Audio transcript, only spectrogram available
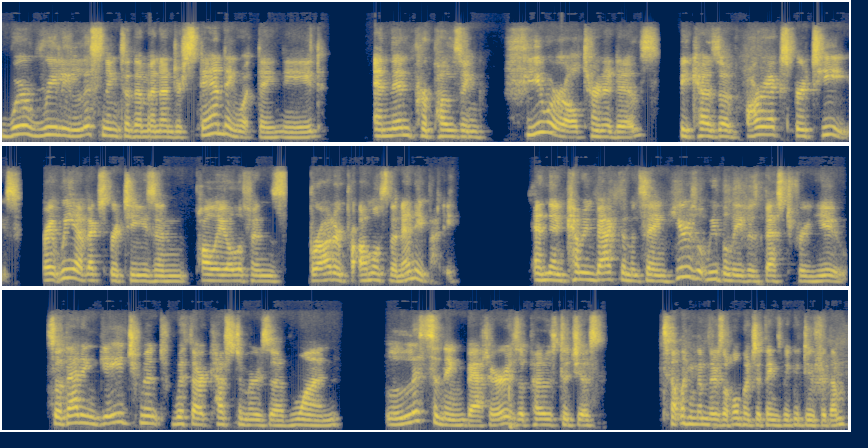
we're really listening to them and understanding what they need and then proposing fewer alternatives because of our expertise, right? We have expertise in polyolefins broader almost than anybody. And then coming back to them and saying, here's what we believe is best for you. So that engagement with our customers of one, listening better as opposed to just telling them there's a whole bunch of things we could do for them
